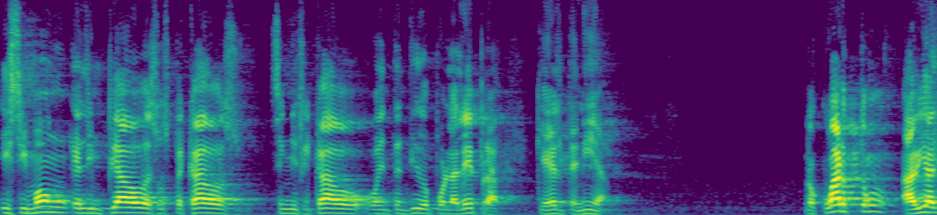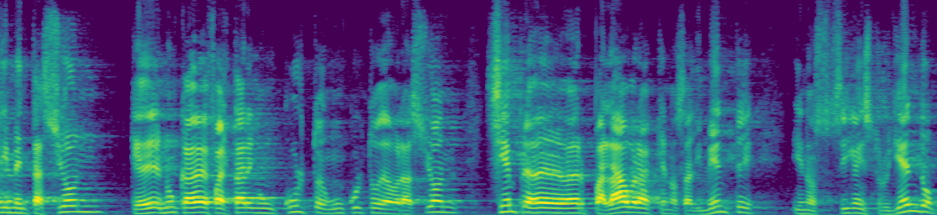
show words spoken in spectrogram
y Simón el limpiado de sus pecados, significado o entendido por la lepra que él tenía. Lo cuarto, había alimentación que nunca debe faltar en un culto, en un culto de adoración. Siempre debe haber palabra que nos alimente y nos siga instruyendo.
